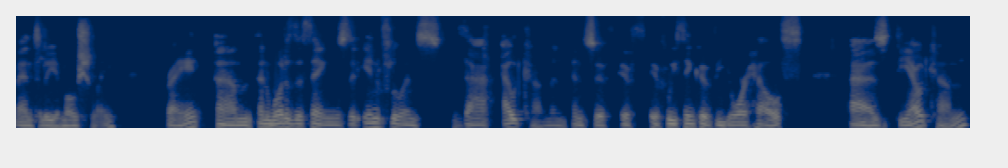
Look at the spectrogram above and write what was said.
mentally emotionally right? Um, and what are the things that influence that outcome? And, and so if, if if we think of your health as the outcome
